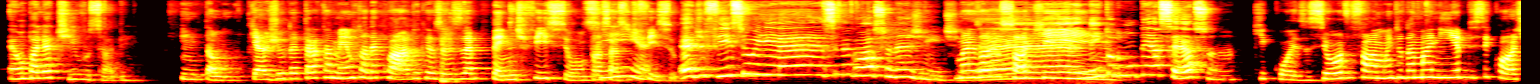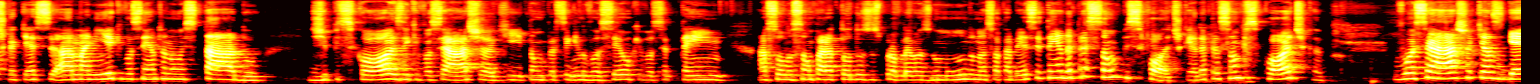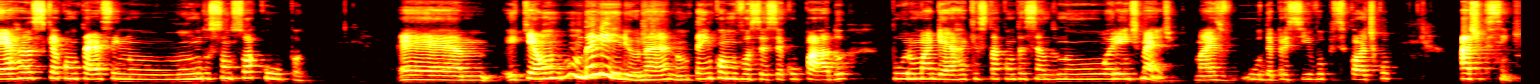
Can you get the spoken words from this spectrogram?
é um paliativo, sabe? Então, que ajuda é tratamento adequado, que às vezes é bem difícil, é um processo Sim, difícil. É, é difícil e é esse negócio, né, gente? Mas olha é... só que. Nem todo acesso, né? Que coisa. Se ouve falar muito da mania psicótica, que é a mania que você entra num estado de psicose que você acha que estão perseguindo você ou que você tem a solução para todos os problemas do mundo na sua cabeça e tem a depressão psicótica. E a depressão psicótica, você acha que as guerras que acontecem no mundo são sua culpa. É, e que é um, um delírio, né? Não tem como você ser culpado por uma guerra que está acontecendo no Oriente Médio. Mas o depressivo o psicótico acho que sim.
